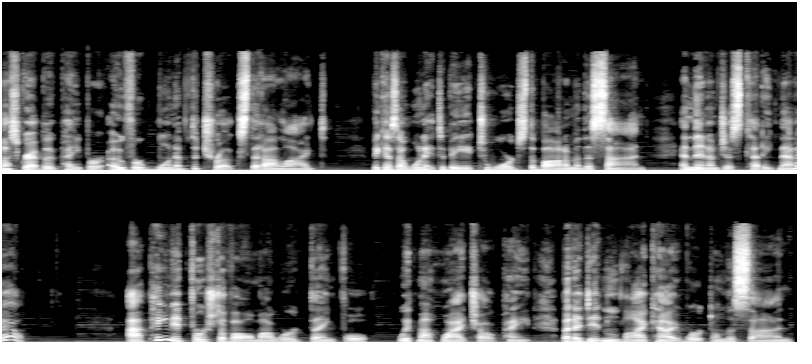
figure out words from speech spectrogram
my scrapbook paper over one of the trucks that I liked because I want it to be towards the bottom of the sign and then I'm just cutting that out. I painted first of all my word thankful with my white chalk paint, but I didn't like how it worked on the sign,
